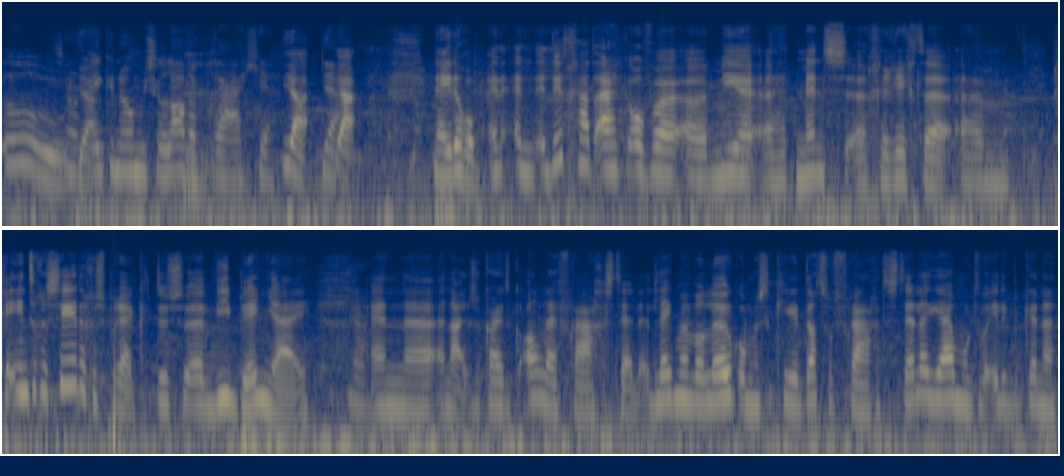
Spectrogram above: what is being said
Zo'n ja. economische ladderpraatje. Ja, Ja. ja. Nee, daarom. En, en dit gaat eigenlijk over eh, meer het mensgerichte, ehm, geïnteresseerde gesprek. Dus eh, wie ben jij? Ja. En eh, nou, dan kan je natuurlijk allerlei vragen stellen. Het leek me wel leuk om eens een keer dat soort vragen te stellen. Jij moet wel eerlijk bekennen,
